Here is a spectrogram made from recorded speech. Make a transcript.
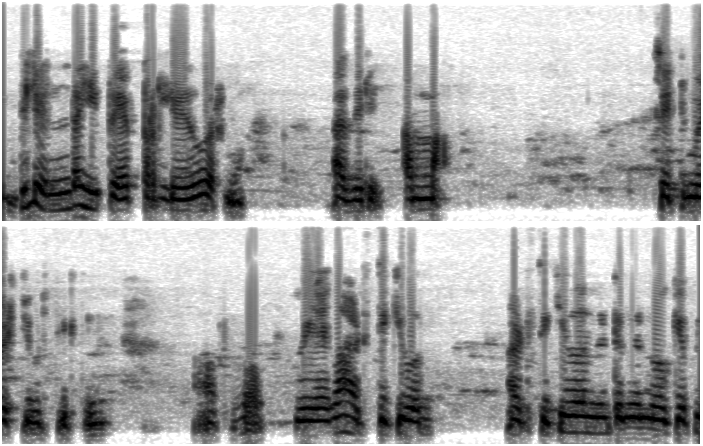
ഇതിലെന്താ ഈ പേപ്പറിൽ പറഞ്ഞു. അവർ അമ്മ സെറ്റ് മേടിച്ചു കൊടുത്തിരിക്കുന്നു അപ്പൊ വേഗം അടുത്തേക്ക് വന്നു. അടുത്തേക്ക് വന്നിട്ട് ഇങ്ങനെ നോക്കിയപ്പോ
